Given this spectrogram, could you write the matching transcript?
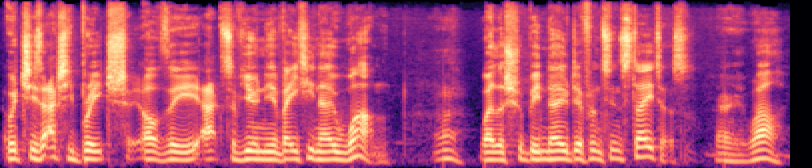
which is actually breach of the Acts of Union of 1801, where there should be no difference in status. Very well.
